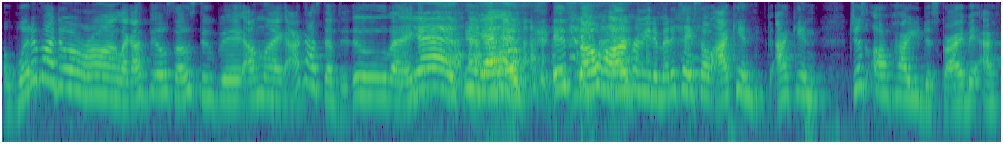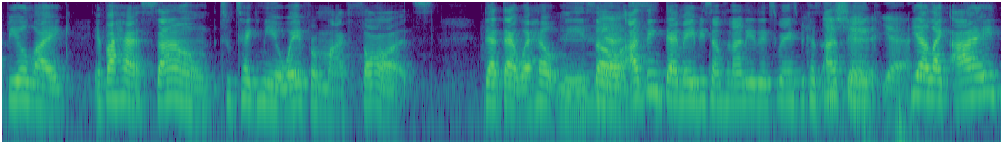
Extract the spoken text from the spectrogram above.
what am I doing wrong? Like I feel so stupid. I'm like, I got stuff to do. Like yes, you know, yes. it's so hard for me to meditate. So I can I can just off how you describe it, I feel like if I had sound to take me away from my thoughts, that that would help me. So Yes. I think that may be something I need to experience because I should, think yeah. yeah, like I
